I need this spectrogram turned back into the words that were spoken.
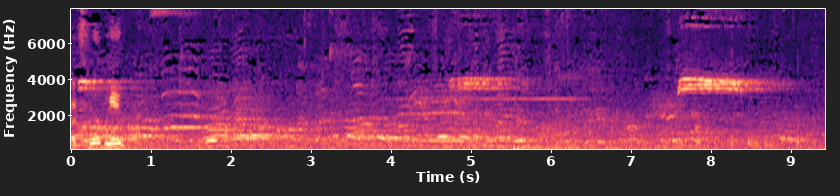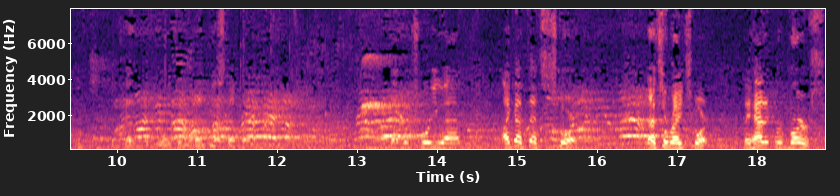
That's four blue. Got throwing some funky stuff out. Is that what score you have? I got that score. That's the right score. They had it reversed.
